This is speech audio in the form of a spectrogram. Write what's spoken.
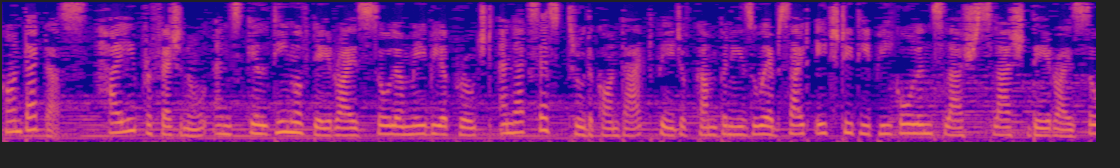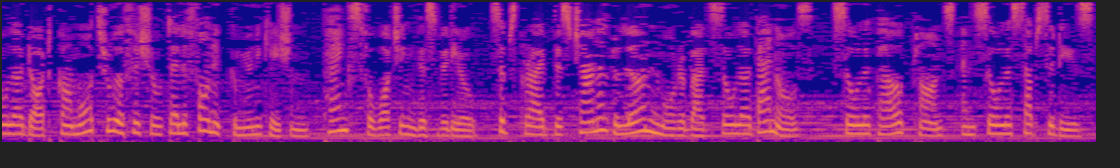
Contact us. Highly professional and skilled team of Dayrise Solar may be approached and accessed through the contact page of company's website http dayrisesolar.com or through official telephonic communication. Thanks for watching this video. Subscribe this channel to learn more about solar panels, solar power plants and solar subsidies.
